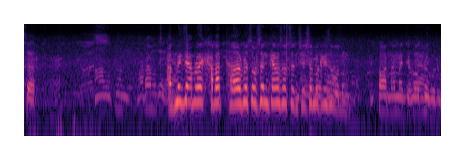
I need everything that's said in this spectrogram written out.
স্যার আপনি যে আপনার খাবার থালার উপরে চড়ছেন কেন চড়ছেন? সে সম্পর্কে কিছু বলুন। পাওয়ার নাম আছে ভদ্র গরু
